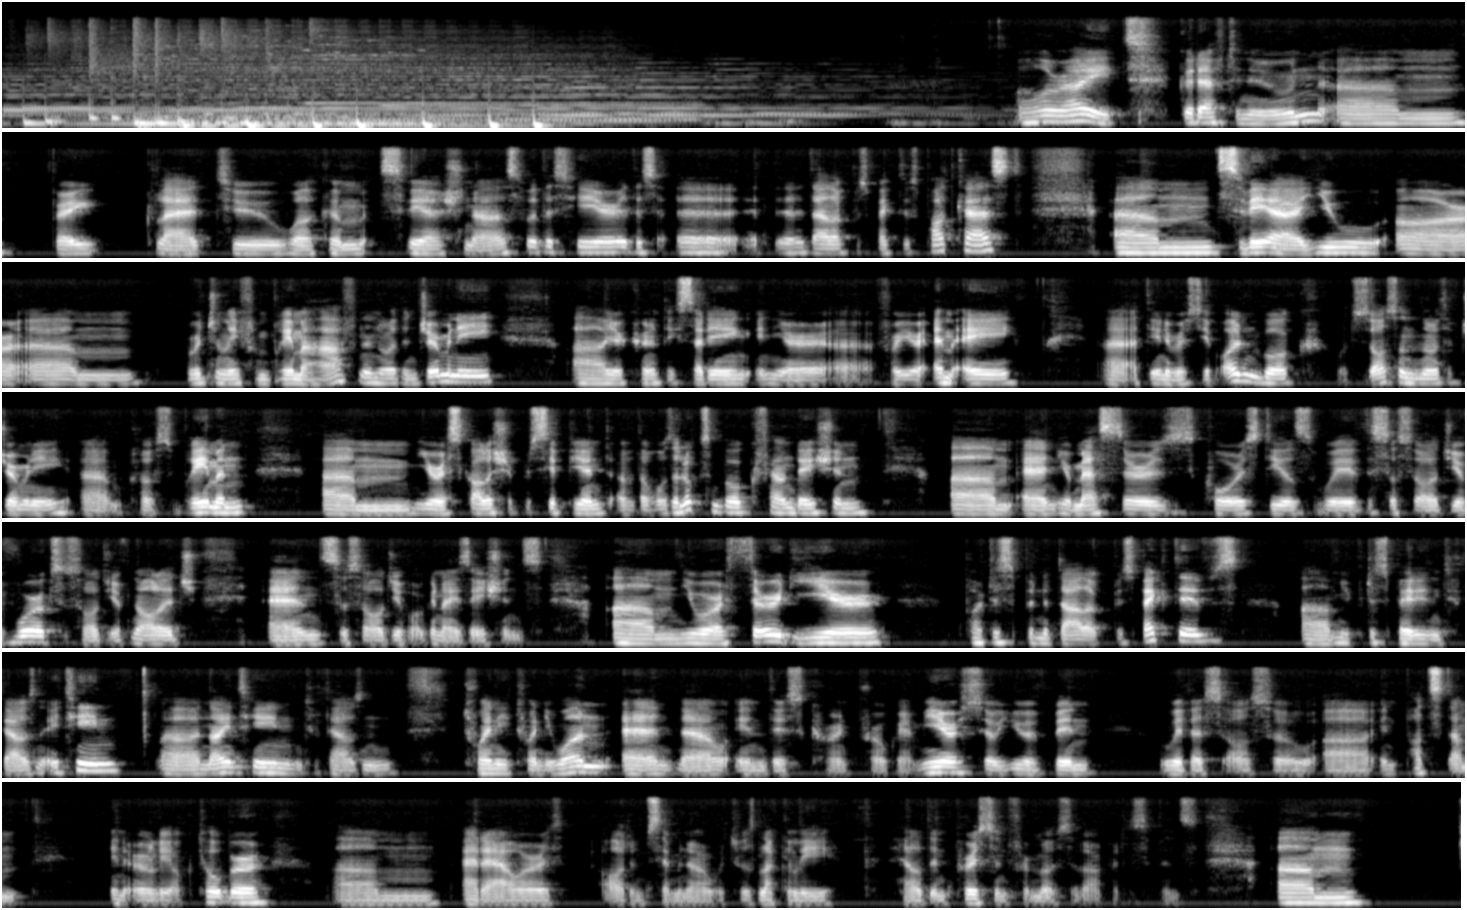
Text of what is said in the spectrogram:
All right. Good afternoon. Um, very glad to welcome Svea Schnars with us here this uh, the Dialogue Perspectives podcast. Um, Svea, you are um, originally from Bremerhaven in northern Germany. Uh, you're currently studying in your uh, for your MA uh, at the University of Oldenburg, which is also in the north of Germany, um, close to Bremen. Um, you're a scholarship recipient of the Rosa Luxemburg Foundation um, and your master's course deals with the sociology of work, sociology of knowledge, and sociology of organizations. Um, you are a third year participant of Dialogue Perspectives. Um, you participated in 2018, uh, 19, 2020, 21, and now in this current program year. So you have been with us also uh, in Potsdam in early October um, at our autumn seminar, which was luckily held in person for most of our participants. Um,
